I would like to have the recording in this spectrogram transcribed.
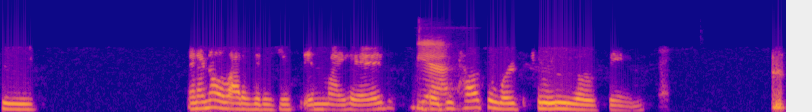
to and i know a lot of it is just in my head yeah. but just how to work through those things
